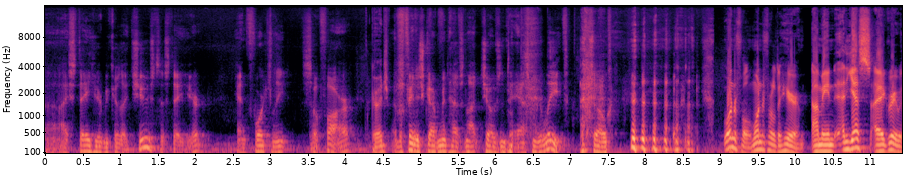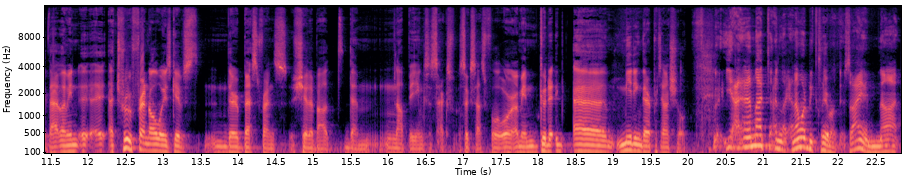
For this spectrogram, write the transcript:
uh, I stay here because I choose to stay here, and fortunately, so far, Good. the Finnish government has not chosen to ask me to leave. So. Wonderful, wonderful to hear. I mean, and yes, I agree with that. I mean, a, a true friend always gives their best friends shit about them not being success, successful, or I mean, good at uh, meeting their potential. Yeah, and I'm not, I'm like- and I want to be clear about this. I am not,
